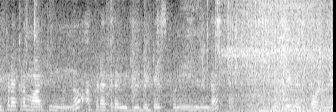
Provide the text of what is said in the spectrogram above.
ఎక్కడెక్కడ మార్కింగ్ ఉందో అక్కడక్కడ వీటిని పెట్టేసుకొని ఈ విధంగా చేసుకోవడమే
